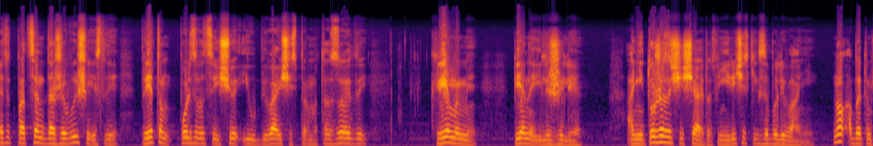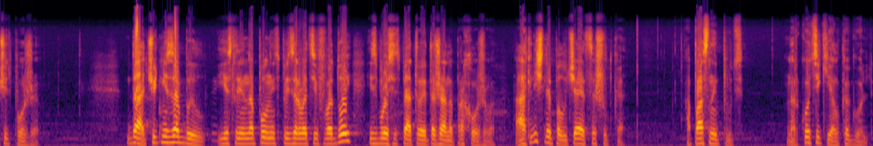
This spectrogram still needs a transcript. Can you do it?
этот процент даже выше, если при этом пользоваться еще и убивающей сперматозоиды кремами, пеной или желе. Они тоже защищают от венерических заболеваний, но об этом чуть позже. Да, чуть не забыл. Если наполнить презерватив водой и сбросить с пятого этажа на прохожего, отличная получается шутка. Опасный путь. Наркотики и алкоголь.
